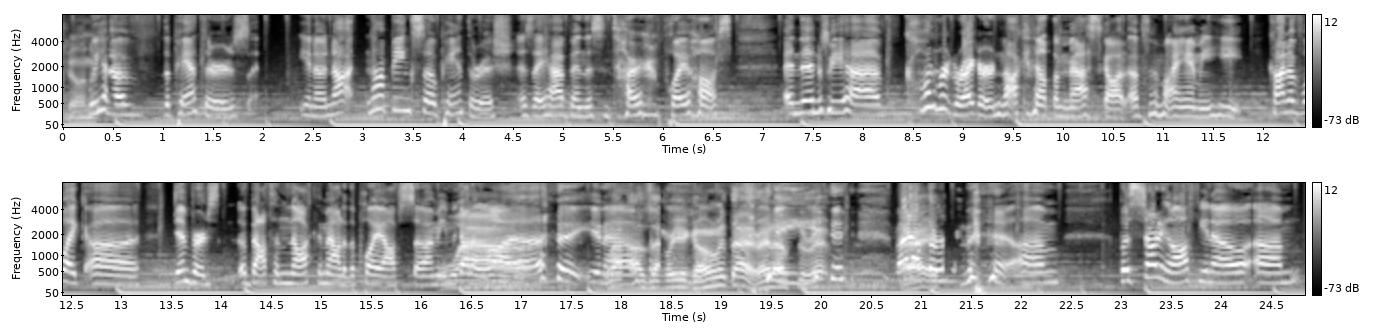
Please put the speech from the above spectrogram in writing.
Killing we it. have the Panthers. You know, not not being so Pantherish as they have been this entire playoffs. And then we have Conor McGregor knocking out the mascot of the Miami Heat. Kind of like uh, Denver's about to knock them out of the playoffs. So I mean, we got a lot. you know, Wow, is that where you're going with that? Right off the rip. right off the rip. um, but starting off, you know, um,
